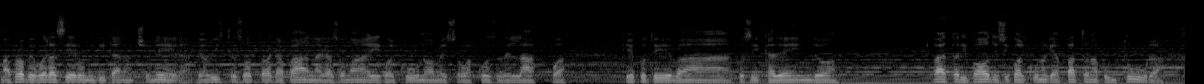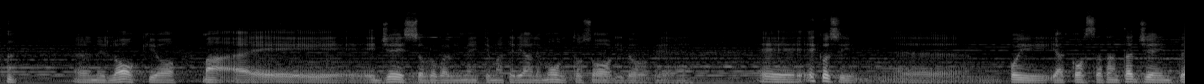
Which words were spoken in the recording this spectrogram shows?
ma proprio quella sera l'umidità non ce n'era. Abbiamo visto sotto la capanna, casomai qualcuno ha messo qualcosa dell'acqua che poteva così cadendo fatto l'ipotesi qualcuno che ha fatto una puntura eh, nell'occhio, ma è, è, gesso probabilmente, materiale molto solido. Che, e, così, eh, poi è accorsa tanta gente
